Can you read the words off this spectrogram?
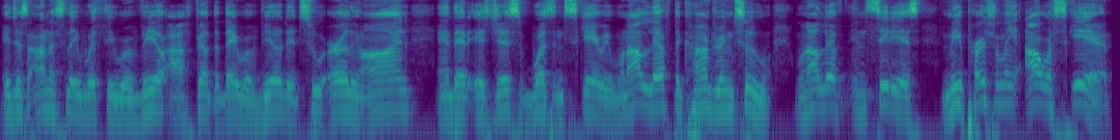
It just honestly with the reveal, I felt that they revealed it too early on, and that it just wasn't scary. When I left The Conjuring 2, when I left Insidious, me personally, I was scared.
